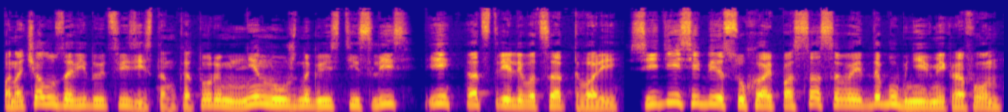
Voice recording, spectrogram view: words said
поначалу завидует связистам, которым не нужно грести слизь и отстреливаться от тварей. Сиди себе, сухарь посасывай, да бубни в микрофон.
